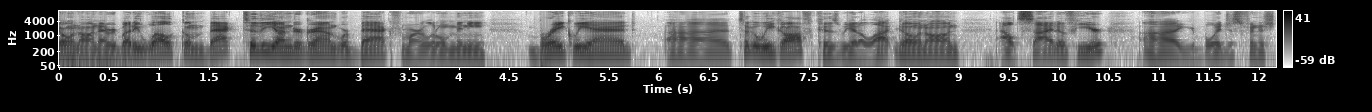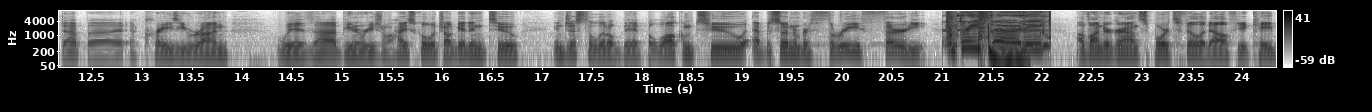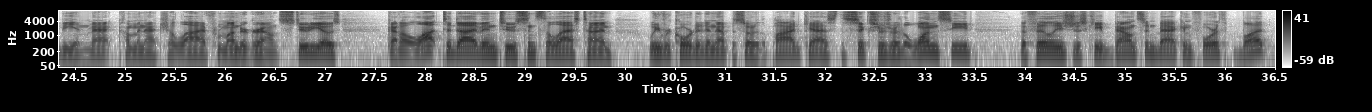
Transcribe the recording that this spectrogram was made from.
Going on, everybody? Welcome back to the underground. We're back from our little mini break we had. Uh, took a week off because we had a lot going on outside of here. Uh, your boy just finished up a, a crazy run with uh, Buena Regional High School, which I'll get into in just a little bit. But welcome to episode number 330 330. of Underground Sports Philadelphia. KB and Matt coming at you live from Underground Studios. Got a lot to dive into since the last time we recorded an episode of the podcast. The Sixers are the one seed. The Phillies just keep bouncing back and forth, but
